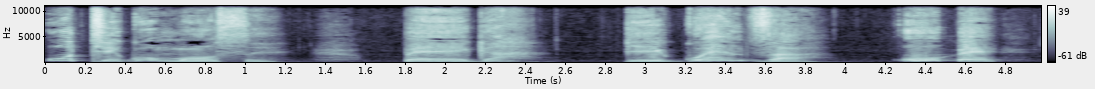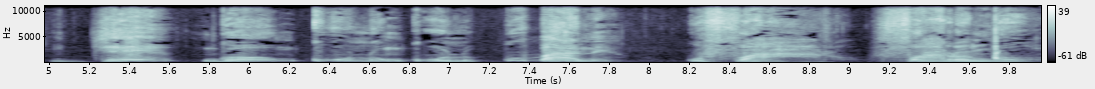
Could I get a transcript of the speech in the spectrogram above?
uthi kuMose bheka ngikwenza ube njengoNkulunkulu. Kubani? kuFaro Faro ngqo.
